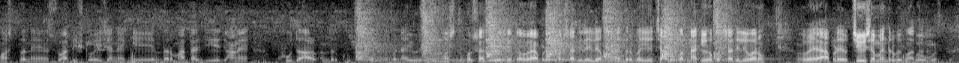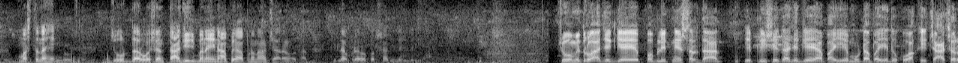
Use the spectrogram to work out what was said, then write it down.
મસ્ત અને સ્વાદિષ્ટ હોય છે ને કે અંદર માતાજીએ જાણે ખુદ આ અંદર કૃપા કરીને બનાવ્યું એટલી મસ્ત પ્રસાદી હોય છે. તો હવે આપણે પ્રસાદી લઈ લે. મહેન્દ્રભાઈએ ચાલુ કરી નાખ્યું છે પ્રસાદી લેવાનું. હવે આપણે ચીવી છે મહેન્દ્રભાઈ માતા. મસ્ત નહીં? જોરદાર હોય છે ને, તાજી જ બનાવીને આપે આપણને આચારા અવતાર એટલે આપણે હવે પ્રસાદી લઈ લઈએ. જો મિત્રો, આ જગ્યાએ પબ્લિકની શ્રદ્ધા એટલી છે કે આ જગ્યાએ આ ભાઈએ, મોટા ભાઈએ દેખો આખી ચાછર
